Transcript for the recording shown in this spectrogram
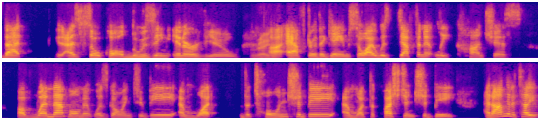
that as so-called losing interview right. uh, after the game. So I was definitely conscious of when that moment was going to be and what the tone should be and what the question should be. And I'm going to tell you,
